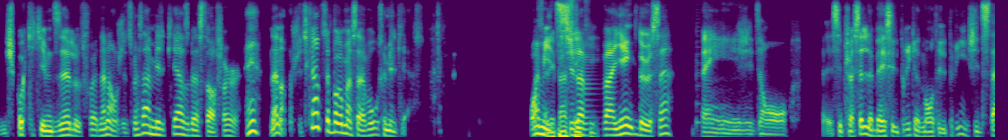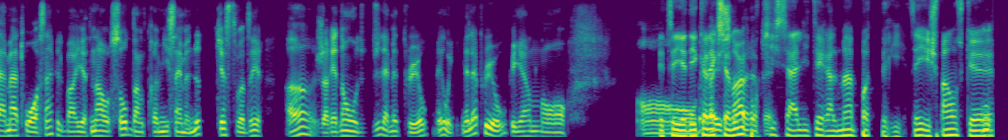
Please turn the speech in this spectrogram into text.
Je ne sais pas qui, qui me disait l'autre fois. Non, non, j'ai dit, mets ça à 1000 pièces best offer. Hein? Non, non, j'ai dit, quand tu sais pas comment ça vaut, c'est 1000 pièces. Ouais, Ça mais si j'avais rien que 200, ben, j'ai dit, on- c'est plus facile de baisser le prix que de monter le prix. J'ai dit, si à 300 puis le baillottenant saute dans le premier 5 minutes, qu'est-ce que tu vas dire? Ah, j'aurais donc dû la mettre plus haut. Mais oui, mets-la plus haut, puis regarde, on. il y a des collectionneurs pour après. qui ça a littéralement pas de prix. Et je pense que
